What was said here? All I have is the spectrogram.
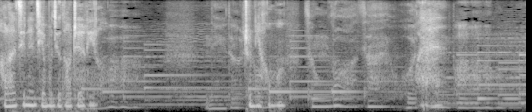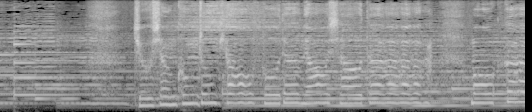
好了，今天节目就到这里了，祝你好梦，晚安。就像空中漂浮的渺小的某个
